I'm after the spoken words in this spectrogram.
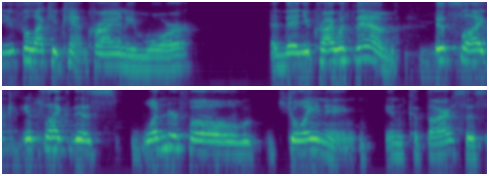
you feel like you can't cry anymore and then you cry with them. It's like it's like this wonderful joining in catharsis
